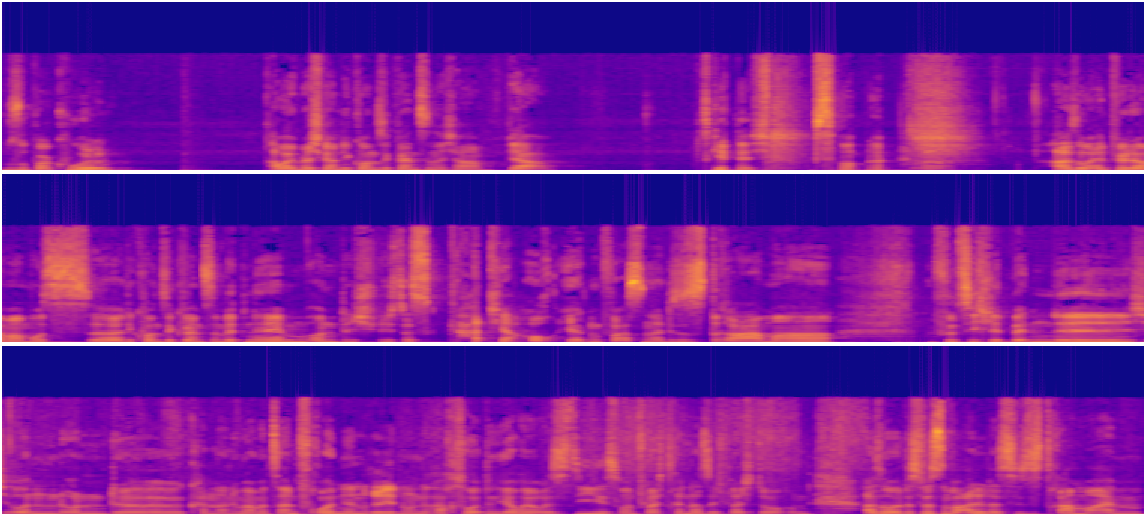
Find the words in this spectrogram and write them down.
super cool, aber ich möchte gerne die Konsequenzen nicht haben. Ja, es geht nicht. So, ne? Also entweder man muss äh, die Konsequenzen mitnehmen und ich, ich, das hat ja auch irgendwas, ne? Dieses Drama, man fühlt sich lebendig und, und äh, kann dann immer mit seinen Freundinnen reden und ach, heute auch ist dies und vielleicht trennt er sich vielleicht doch. Und also das wissen wir alle, dass dieses Drama einem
